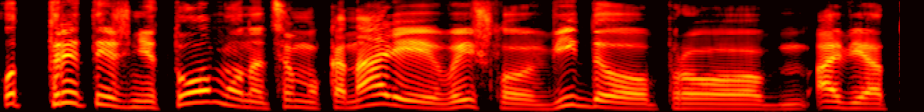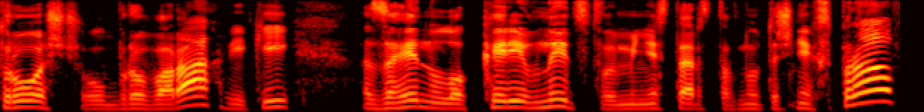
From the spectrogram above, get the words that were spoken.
От три тижні тому на цьому каналі вийшло відео про авіатрощу у броварах, в якій загинуло керівництво Міністерства внутрішніх справ.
